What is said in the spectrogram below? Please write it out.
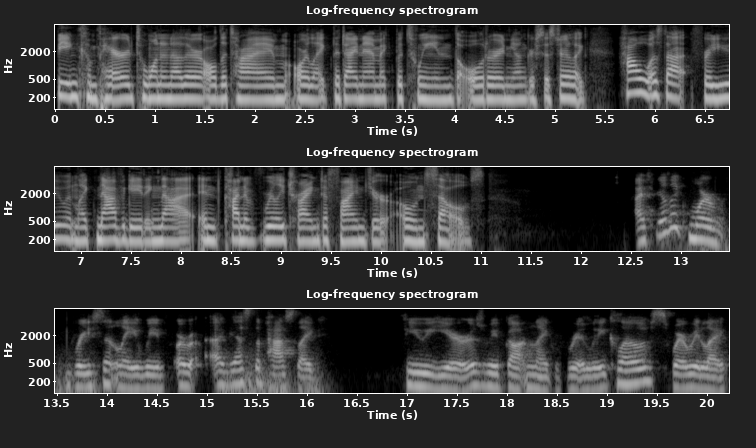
being compared to one another all the time or like the dynamic between the older and younger sister like how was that for you? And like navigating that and kind of really trying to find your own selves I feel like more recently we've, or I guess the past like few years, we've gotten like really close where we like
